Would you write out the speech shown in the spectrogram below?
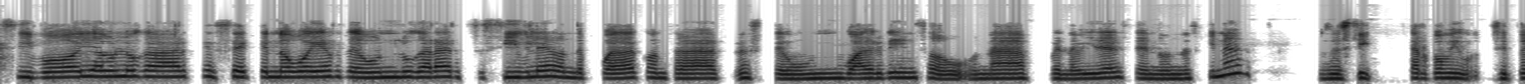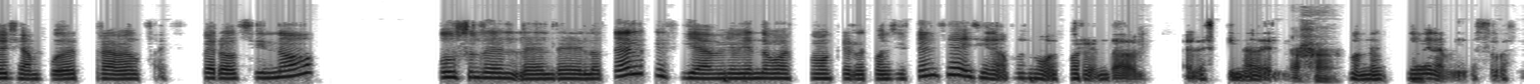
si voy a un lugar que sé que no voy a de un lugar accesible donde pueda encontrar este un Walgreens o una Benavides en una esquina, entonces sí cargo mi bolsito de shampoo de travel size. Pero si no, uso el del, el del hotel, que ya me viendo como que la consistencia, y si no, pues me voy corriendo a la esquina del Ajá. donde de Benavides o así.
